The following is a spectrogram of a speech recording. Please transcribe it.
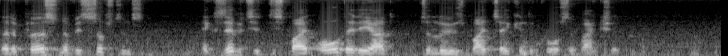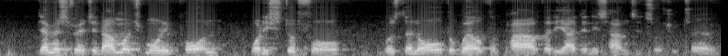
that a person of his substance exhibited despite all that he had to lose by taking the course of action. Demonstrated how much more important what he stood for was than all the wealth and power that he had in his hands in social terms.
